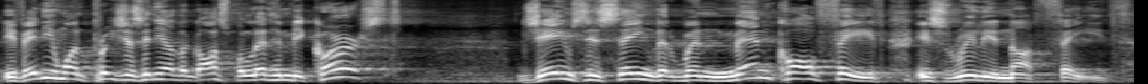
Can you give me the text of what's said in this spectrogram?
If anyone preaches any other gospel, let him be cursed. James is saying that when men call faith, it's really not faith.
